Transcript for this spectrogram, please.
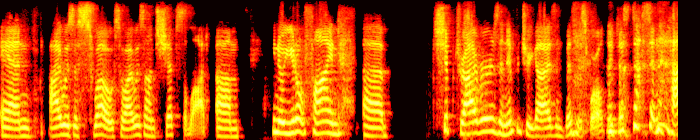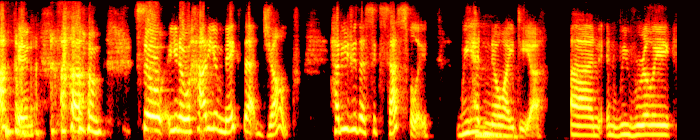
and I was a SWO, so I was on ships a lot. Um, you know, you don't find uh, ship drivers and infantry guys in business world. It just doesn't happen. Um, so, you know, how do you make that jump? How do you do that successfully? We had mm-hmm. no idea. And, and we really,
